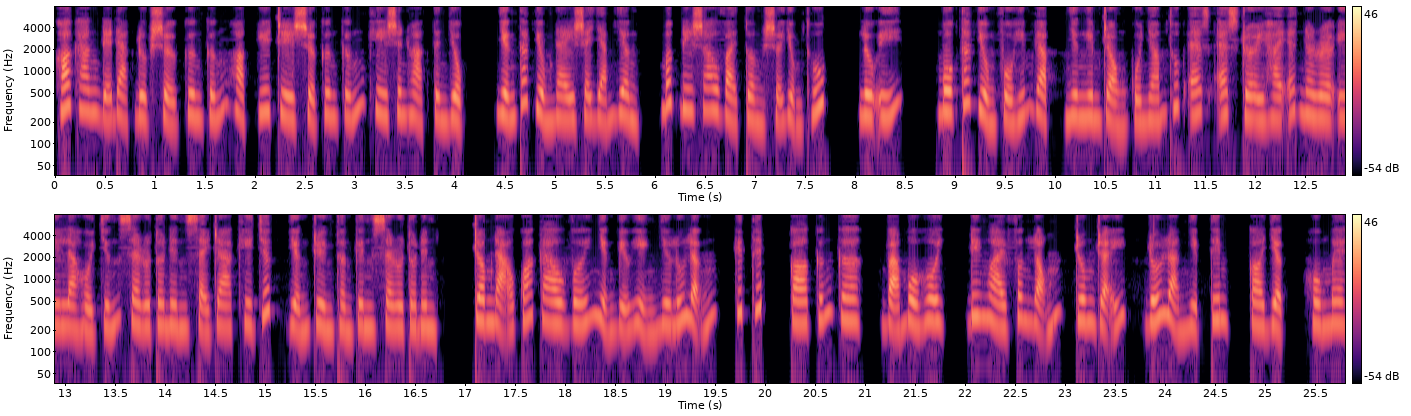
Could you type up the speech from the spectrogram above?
khó khăn để đạt được sự cương cứng hoặc duy trì sự cương cứng khi sinh hoạt tình dục. Những tác dụng này sẽ giảm dần, mất đi sau vài tuần sử dụng thuốc. Lưu ý, một tác dụng phụ hiếm gặp nhưng nghiêm trọng của nhóm thuốc SSRI hay SNRI là hội chứng serotonin xảy ra khi chất dẫn truyền thần kinh serotonin trong não quá cao với những biểu hiện như lú lẫn, kích thích, co cứng cơ, vã mồ hôi, đi ngoài phân lỏng, run rẩy, rối loạn nhịp tim, co giật, hôn mê.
